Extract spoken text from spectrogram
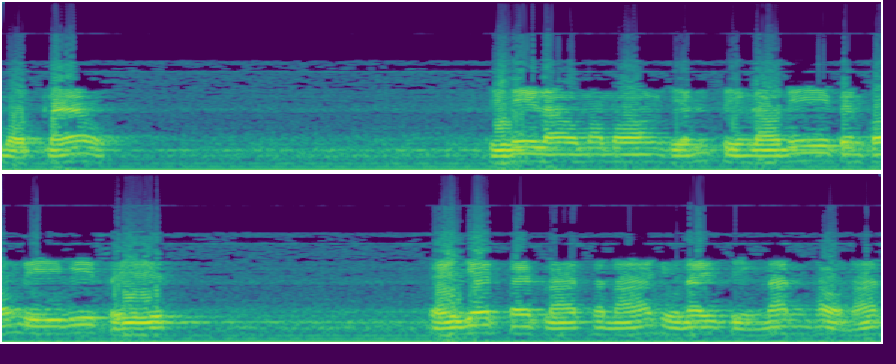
หมดแล้ว ทีนี้เรามามองเห็นสิ่งเหล่านี้เป็นของดีวิเศษไปยึดไปปรารถนาอยู่ในสิ่งนั้นเท่านั้น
